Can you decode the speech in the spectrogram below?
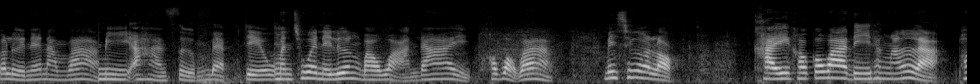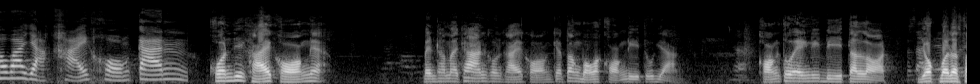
ก็เลยแนะนำว่ามีอาหารเสริมแบบเจล มันช่วยในเรื่องเบาหวานได้ เขาบอกว่าไม่เชื่อหรอก ใครเขาก็ว่าดีทั้งนั้นแหละเพราะว่าอยากขายของกัน คนที่ขายของเนี่ย เป็นธรรมชาติคนขายของจะต้องบอกว่าของดีทุกอย่างค่ะของตัวเองนี่ดีตลอด ยกมอเตอร์ไซ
